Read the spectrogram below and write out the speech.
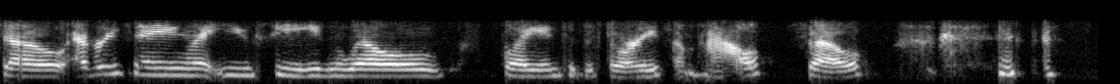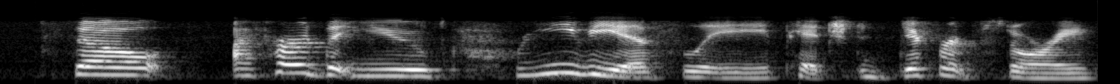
So everything that you've seen will play into the story somehow. So. so I've heard that you previously pitched a different story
